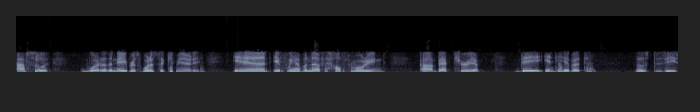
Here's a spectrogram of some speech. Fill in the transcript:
Absolutely. What are the neighbors? What is the community? And if we have enough health promoting uh, bacteria, they inhibit those disease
